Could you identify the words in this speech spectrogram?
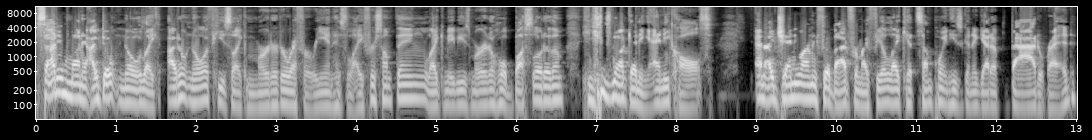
Sadio Mane, I don't know. Like, I don't know if he's like murdered a referee in his life or something. Like, maybe he's murdered a whole busload of them. He's not getting any calls, and I genuinely feel bad for him. I feel like at some point he's going to get a bad red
